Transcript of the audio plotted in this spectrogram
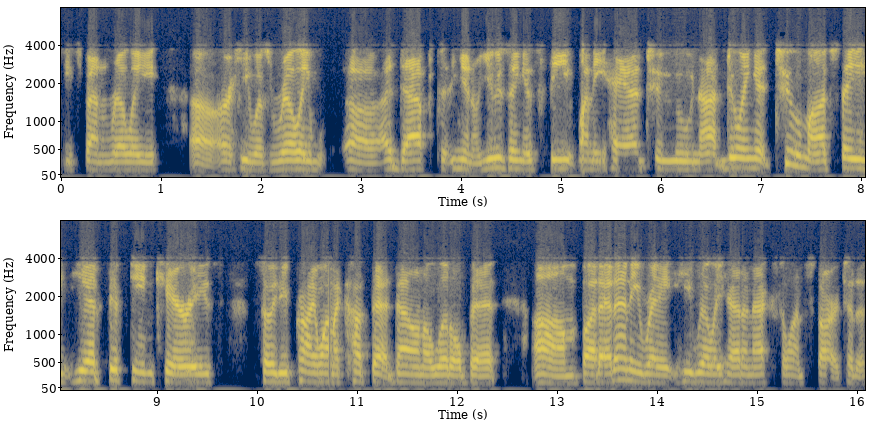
He's been really, uh, or he was really uh, adept, you know, using his feet when he had to, not doing it too much. They he had 15 carries, so you probably want to cut that down a little bit. Um, but at any rate, he really had an excellent start to the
